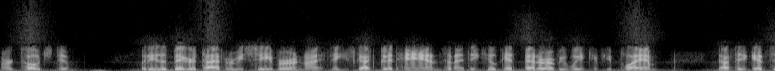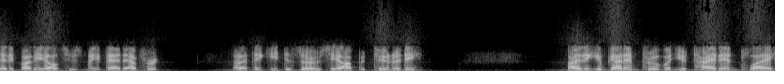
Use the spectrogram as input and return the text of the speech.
or coached him, but he's a bigger type of receiver, and I think he's got good hands, and I think he'll get better every week if you play him. Nothing against anybody else who's made that effort, but I think he deserves the opportunity. I think you've got to improve on your tight end play.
